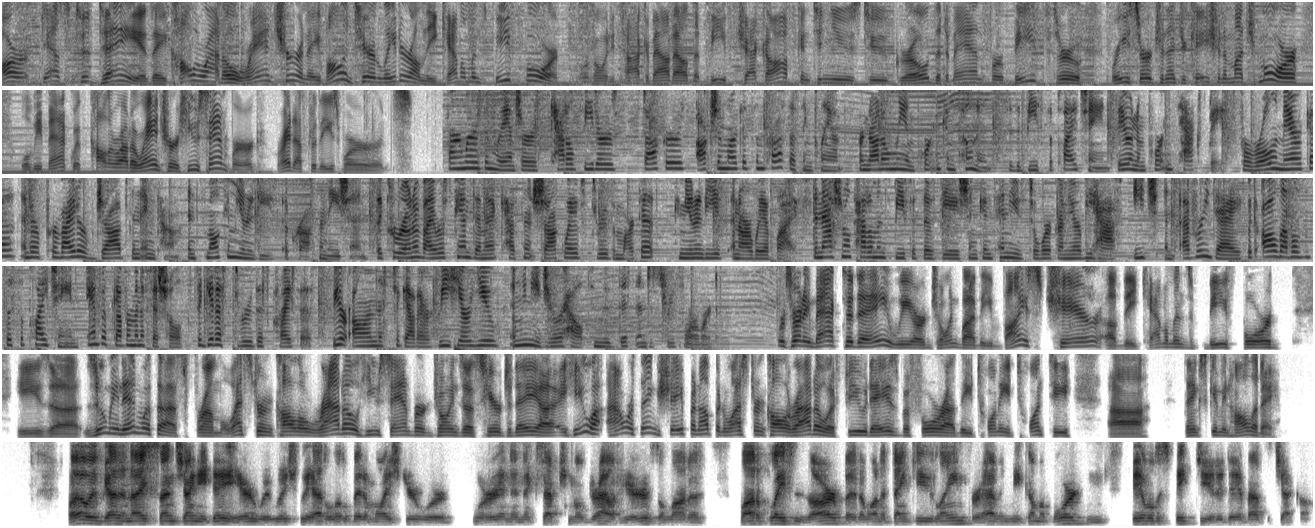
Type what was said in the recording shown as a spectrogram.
Our guest today is a Colorado rancher and a volunteer leader on the Cattlemen's Beef Board. We're going to talk about how the beef checkoff continues to grow the demand for beef through research and education and much more. We'll be back with Colorado rancher Hugh Sanburg right after these words. Farmers and ranchers, cattle feeders, stockers, auction markets, and processing plants are not only important components to the beef supply chain, they are an important tax base for rural America and are a provider of jobs and income in small communities across the nation. The coronavirus pandemic has sent shockwaves through the markets, communities, and our way of life. The National Cattlemen's Beef Association continues to work on your behalf each and every day with all levels of the supply chain and with government officials to get us through this crisis. We are all in this together. We hear you, and we need your help to move this industry forward. Returning back today, we are joined by the vice chair of the Cattlemen's Beef Board. He's uh, zooming in with us from Western Colorado. Hugh Sanburg joins us here today. Uh, Hugh, how are things shaping up in Western Colorado a few days before uh, the 2020 uh, Thanksgiving holiday? Well, we've got a nice sunshiny day here. We wish we had a little bit of moisture. We're we're in an exceptional drought here, as a lot of a lot of places are. But I want to thank you, Lane, for having me come aboard and be able to speak to you today about the checkoff.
